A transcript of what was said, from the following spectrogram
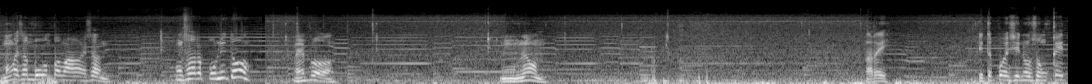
Mga isang buwan pa mga kaisan. Ang sarap po nito. Ayun po. Mm, yun. Tari. Ito po ay sinusungkit.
